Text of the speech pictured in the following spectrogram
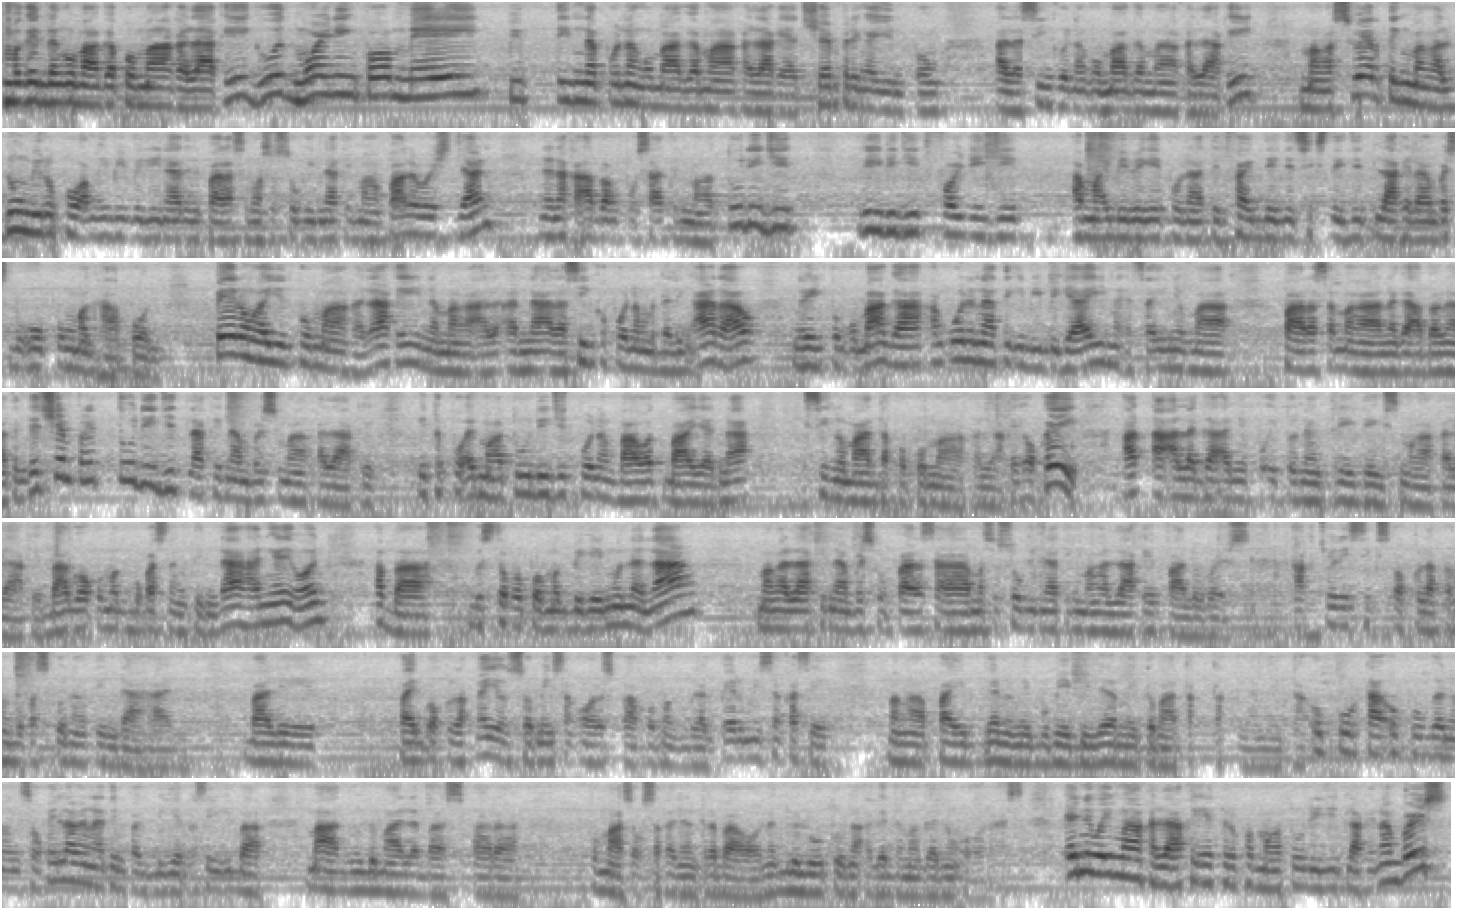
Magandang umaga po mga kalaki. Good morning po, May 15 na po ng umaga mga kalaki. At syempre ngayon pong alas 5 ng umaga mga kalaki. Mga swerteng mga numero po ang ibibigay natin para sa masusugid nating mga followers dyan na nakaabang po sa atin mga 2 digit, 3 digit, 4 digit, ang mga ibibigay po natin 5 digit, 6 digit lucky numbers buo pong maghapon. Pero ngayon po mga kalaki, na mga na alas 5 po ng madaling araw, ngayon pong umaga, ang una natin ibibigay na sa inyo mga para sa mga nag-aabang natin. Then syempre, 2-digit lucky numbers mga kalaki. Ito po ay mga 2-digit po ng bawat bayan na sinumada ko po mga kalaki. Okay, at aalagaan niyo po ito ng 3 days mga kalaki. Bago ako magbukas ng tindahan ngayon, aba, gusto ko po magbigay muna ng mga lucky numbers po para sa masusugid nating mga lucky followers. Actually, 6 o'clock ang bukas ko ng tindahan. Bali, 5 o'clock ngayon, so may isang oras pa ako mag-vlog. Pero minsan kasi, mga 5 ganun, may bumibili na, may tumataktak na, may tao po, tao po ganun. So, kailangan natin pagbigyan kasi yung iba, maagang lumalabas para pumasok sa kanyang trabaho, nagluluto na agad ng mga ganung oras. Anyway, mga kalaki, ito pa mga 2-digit lucky numbers.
